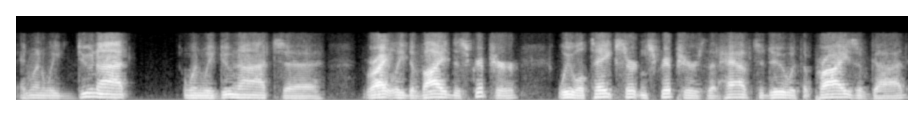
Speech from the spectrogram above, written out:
and when we do not when we do not uh, rightly divide the Scripture, we will take certain Scriptures that have to do with the prize of God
